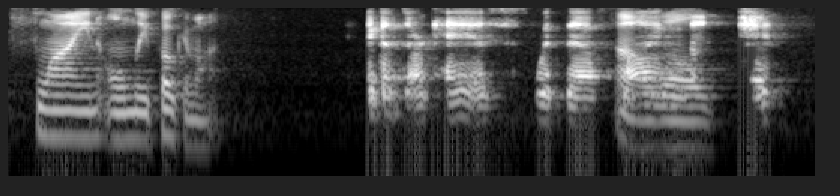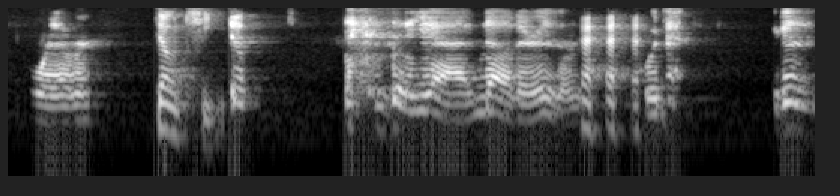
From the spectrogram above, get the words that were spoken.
flying only Pokemon. Except Arceus with the oh, flying Oh, well. whatever. Don't cheat. yeah, no, there isn't. Which because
